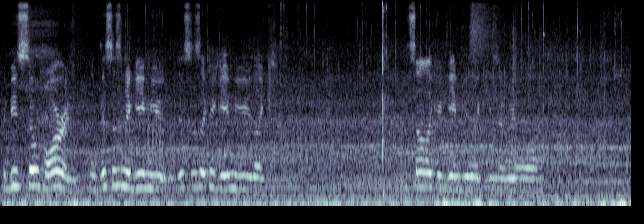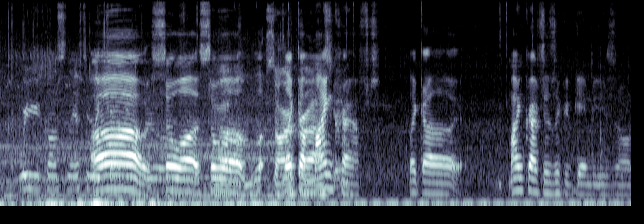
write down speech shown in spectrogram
It'd be so hard. Like this isn't a game you. This is like a game you like. It's not like a game you like use a wheel on. Where you constantly have to. Like, Oh, so uh, so uh, Um, sorry like for a asking. Minecraft, like uh, Minecraft is a good game to use it on,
